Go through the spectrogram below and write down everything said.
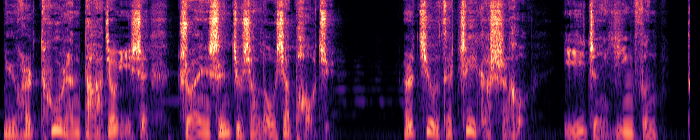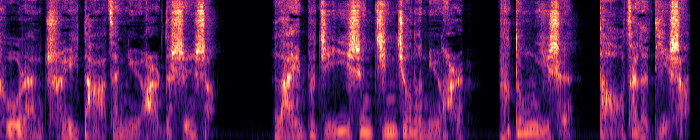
女孩突然大叫一声，转身就向楼下跑去。而就在这个时候，一阵阴风突然吹打在女孩的身上，来不及一声惊叫的女孩。扑通一声倒在了地上，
